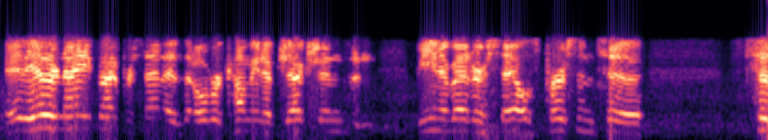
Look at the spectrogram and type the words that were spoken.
Okay, the other 95% is overcoming objections and being a better salesperson to to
